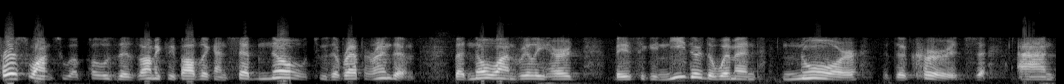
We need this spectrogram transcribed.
first ones who opposed the Islamic Republic and said no to the referendum. But no one really heard basically neither the women nor the Kurds. And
